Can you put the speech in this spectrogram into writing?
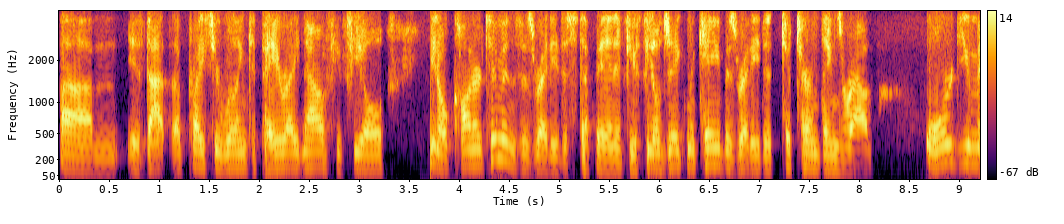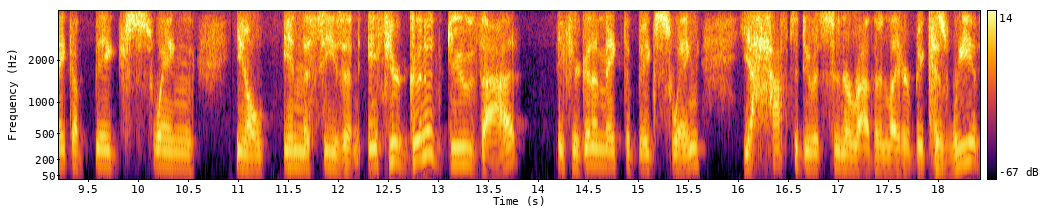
Um, is that a price you're willing to pay right now if you feel, you know, Connor Timmins is ready to step in, if you feel Jake McCabe is ready to, to turn things around? Or do you make a big swing, you know, in the season? If you're going to do that, if you're going to make the big swing, you have to do it sooner rather than later because we have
